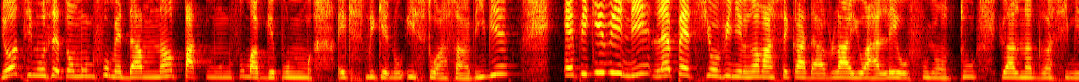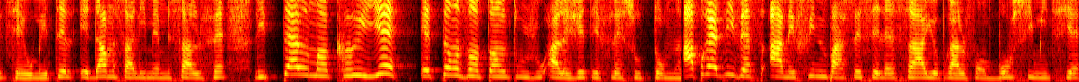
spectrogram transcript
Yo dit nous c'est ton moun fou mesdames nan pas moun fou m'a pour nous expliquer nous histoire ça bien. Et puis qui vini les pétions vini ramasser cadavre là yo aller au fouillon tout yo aller dans grand cimetière ou metel et dame ça lui même ça le fait li tellement crié et tan zan tan l toujou al jete fle sou tom nan. Apre divers ane fin pase, se lesa yo pral fon bon simitye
